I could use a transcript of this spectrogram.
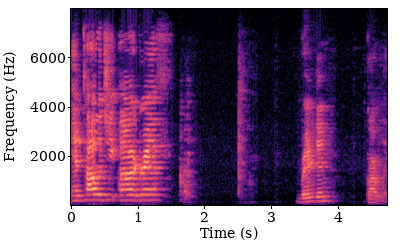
Anthology autograph, Brandon Gormley.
